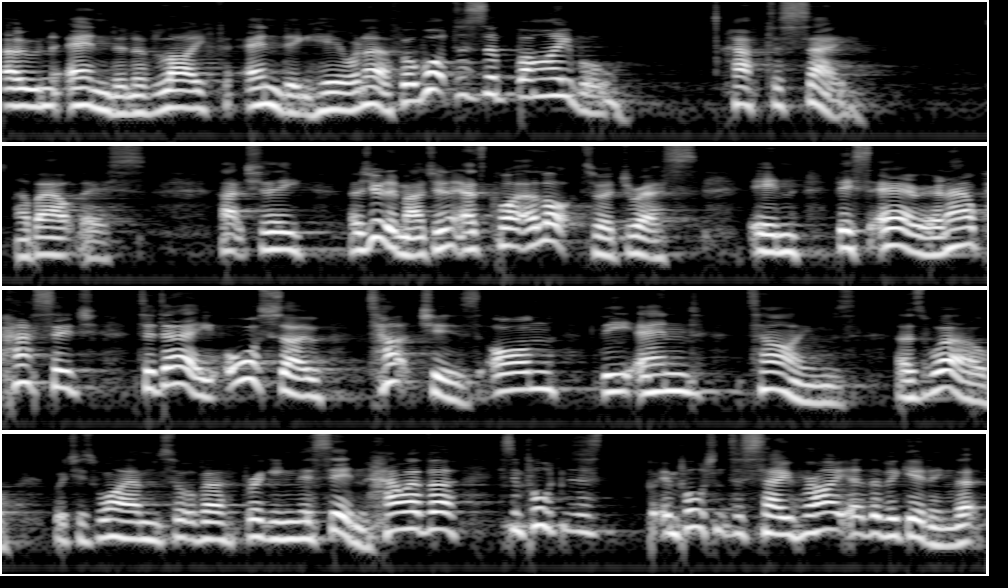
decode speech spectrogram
own end and of life ending here on earth. But what does the Bible have to say about this? Actually, as you'd imagine, it has quite a lot to address in this area. And our passage today also touches on the end times as well, which is why I'm sort of uh, bringing this in. However, it's important to, important to say right at the beginning that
